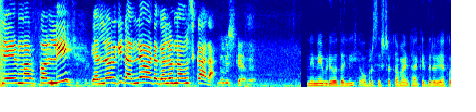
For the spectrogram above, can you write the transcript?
ಶೇರ್ ಮಾಡ್ಕೊಳ್ಳಿ. ಎಲ್ಲರಿಗೂ ಧನ್ಯವಾದಗಳು. ನಮಸ್ಕಾರ. ನಮಸ್ಕಾರ. ನಿನ್ನೆ ವಿಡಿಯೋದಲ್ಲಿ ಒಬ್ಬರು ಸಿಸ್ಟರ್ ಕಮೆಂಟ್ ಹಾಕಿದ್ರು. ಯಾಕೋ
